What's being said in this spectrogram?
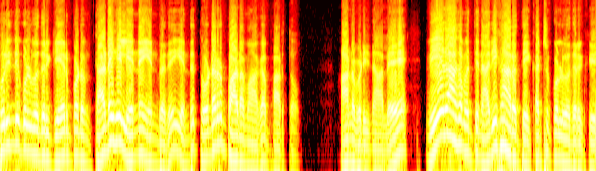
புரிந்து கொள்வதற்கு ஏற்படும் தடைகள் என்ன என்பதை என்று தொடர் பாடமாக பார்த்தோம். ஆனபடினாலே வேதாகமத்தின் அதிகாரத்தை கற்றுக்கொள்வதற்கு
